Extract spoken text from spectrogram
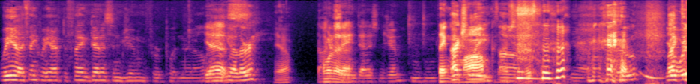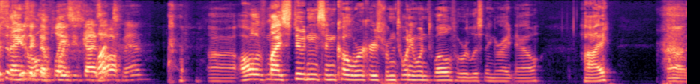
We I think we have to thank Dennis and Jim for putting that all Yes. together. yeah. Dr. wanna- Shane, Dennis, and Jim. Mhm. Thank my Actually, mom because I know uh, she's listening. Yeah, true. Yeah, where's the music all that of plays my- these guys What? off, man? Uh, all of my students and coworkers from 2112 who are listening right now. Hi. Uh,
